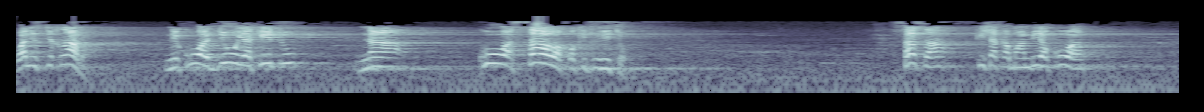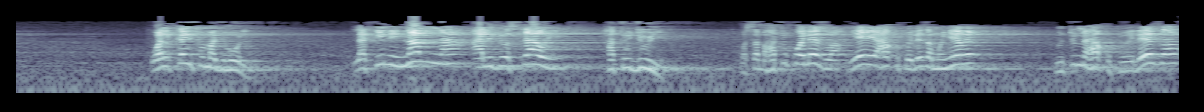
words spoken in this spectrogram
wal-istiqrar ni kuwa juu ya kitu na kuwa sawa kwa kitu hicho. Sasa kisha akamwambia kuwa walkaifu majhul. Lakini namna alivyostawi hatujui. Kwa sababu hatukuelezwa yeye hakutueleza mwenyewe mtume hakutueleza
